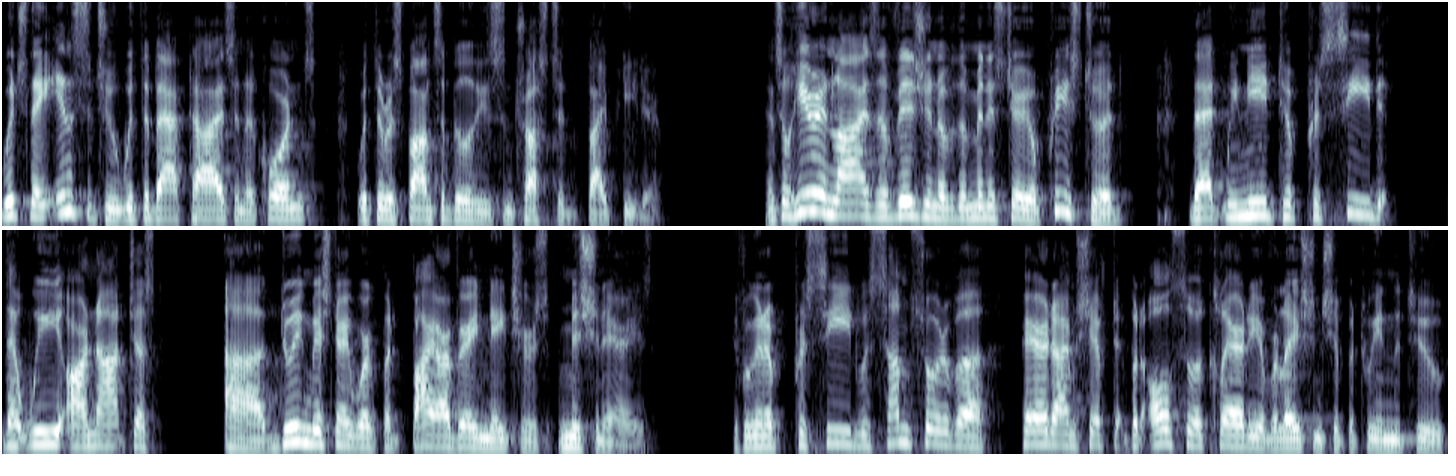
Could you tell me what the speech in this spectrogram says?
which they institute with the baptized in accordance with the responsibilities entrusted by Peter. And so herein lies a vision of the ministerial priesthood that we need to proceed, that we are not just uh, doing missionary work, but by our very natures, missionaries. If we're going to proceed with some sort of a paradigm shift, but also a clarity of relationship between the two,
